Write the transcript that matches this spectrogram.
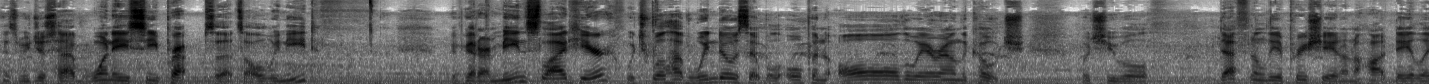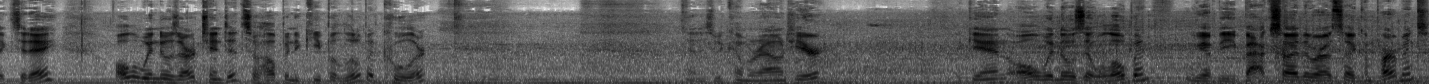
as we just have one AC prep, so that's all we need. We've got our main slide here, which will have windows that will open all the way around the coach, which you will definitely appreciate on a hot day like today. All the windows are tinted, so helping to keep it a little bit cooler. And as we come around here, again, all windows that will open. We have the back side of our outside compartment.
